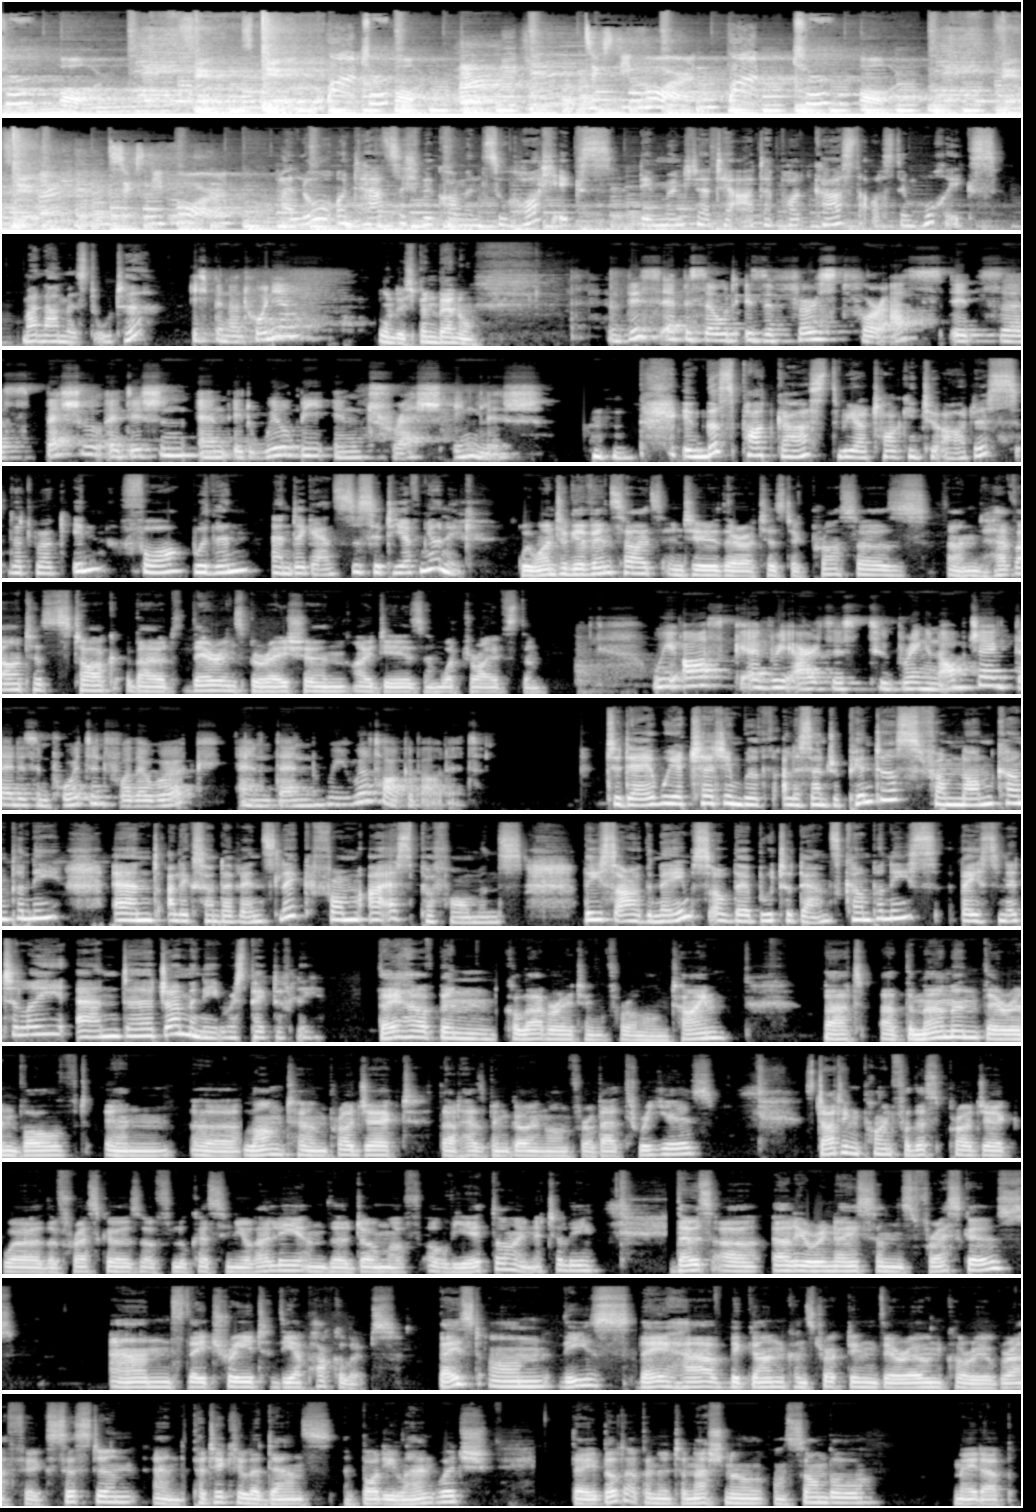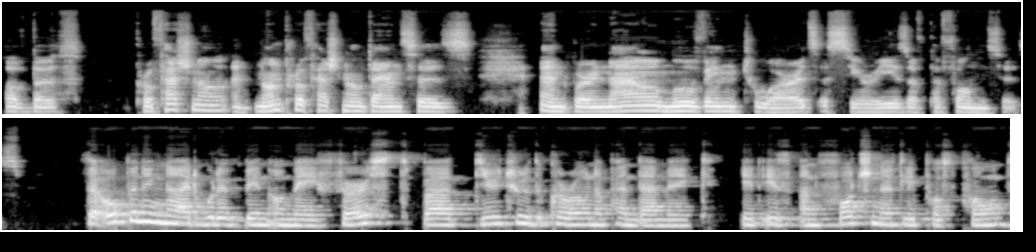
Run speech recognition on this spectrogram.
four, sixty, four, sixty-four, four, sixty-four. Hallo und herzlich willkommen zu HorchX, dem Münchner Theaterpodcast aus dem Hoch-X. Mein Name ist Ute. Ich bin Antonia. Und ich bin Benno. This episode is a first for us. It's a special edition and it will be in trash English. In this podcast, we are talking to artists that work in, for, within, and against the city of Munich. We want to give insights into their artistic process and have artists talk about their inspiration, ideas, and what drives them. We ask every artist to bring an object that is important for their work and then we will talk about it. Today we are chatting with Alessandro Pintos from Non Company and Alexander Wenzlik from AS Performance. These are the names of their Buto dance companies based in Italy and uh, Germany, respectively. They have been collaborating for a long time, but at the moment they're involved in a long term project that has been going on for about three years. Starting point for this project were the frescoes of Luca Signorelli in the Dome of Orvieto in Italy. Those are early Renaissance frescoes, and they treat the apocalypse. Based on these, they have begun constructing their own choreographic system and particular dance and body language. They built up an international ensemble made up of both professional and non professional dancers, and we're now moving towards a series of performances. The opening night would have been on May 1st, but due to the corona pandemic, it is unfortunately postponed.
